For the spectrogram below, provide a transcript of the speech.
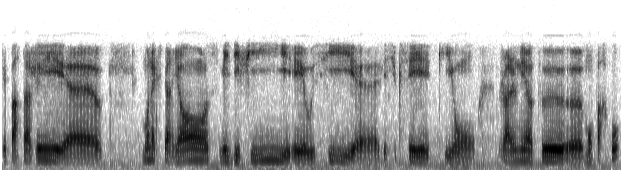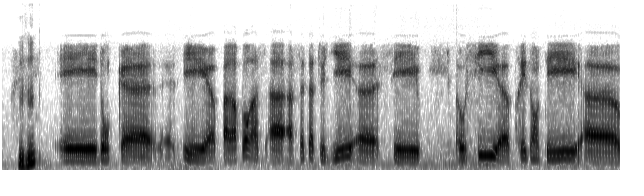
c'est partager mon expérience, mes défis et aussi les succès qui ont jalonné un peu mon parcours. Mm-hmm. Et donc, et par rapport à, à, à cet atelier, c'est aussi euh, présenter euh,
